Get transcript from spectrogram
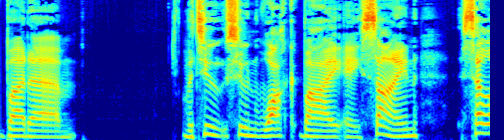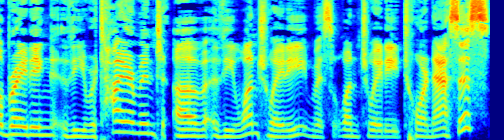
But um, the two soon walk by a sign celebrating the retirement of the lunch lady, Miss Lunch Lady Tornassus.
